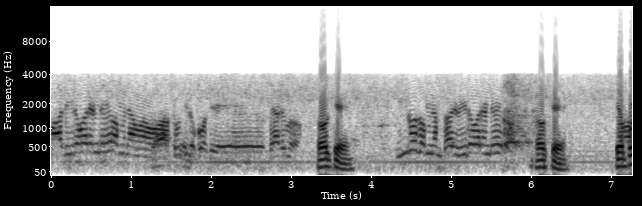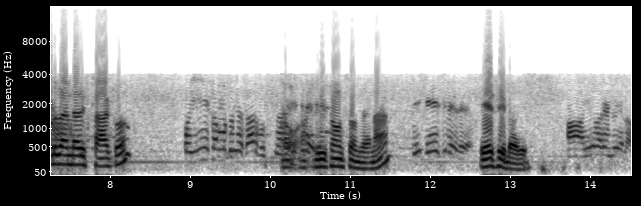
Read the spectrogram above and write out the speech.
మాది ఇరవై రెండు వేలు అమ్మినాము టూజీలో పోటీ బ్యాటరీలో ఓకే. ఈ రోజు అమ్మినాం సార్ ఇరవై రెండు వేలు. ఓకే. ఎప్పుడుదండి అది స్టాకు? ఈ సమ్ముతుంది సార్ ఈ సంవత్సరందేనా ఏసీ లేదు. ఏసీలో అది. ఆ, ఇరవై రెండు వేలు.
